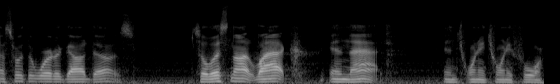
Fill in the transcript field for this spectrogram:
That's what the Word of God does. So let's not lack in that in 2024.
